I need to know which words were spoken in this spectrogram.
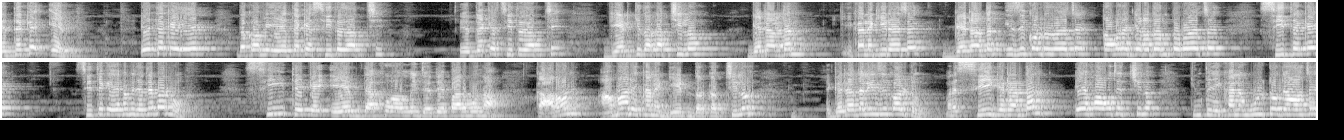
এ থেকে এফ এ থেকে এফ দেখো আমি এ থেকে সিতে যাচ্ছি। এ থেকে সিতে যাচ্ছি। গেট কি দরকার ছিল? গেটার দেন এখানে কি রয়েছে? Greater than is equal to রয়েছে। তারপরে গেটার দেন তো রয়েছে। সি থেকে সি থেকে এফ আমি যেতে পারব? সি থেকে এফ দেখো আমি যেতে পারব না। কারণ আমার এখানে গেট দরকার ছিল। Greater than is equal to মানে সি গ্রেটার দ্যান এফ হওয়া উচিত ছিল। কিন্তু এখানে উল্টো দেওয়া আছে,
